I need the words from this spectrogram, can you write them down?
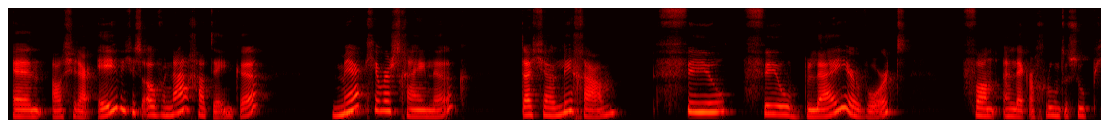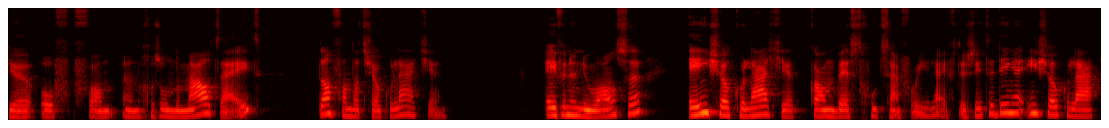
En als je daar eventjes over na gaat denken, merk je waarschijnlijk dat jouw lichaam veel, veel blijer wordt van een lekker groentesoepje of van een gezonde maaltijd dan van dat chocolaatje. Even een nuance. Eén chocolaatje kan best goed zijn voor je lijf. Er zitten dingen in chocola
